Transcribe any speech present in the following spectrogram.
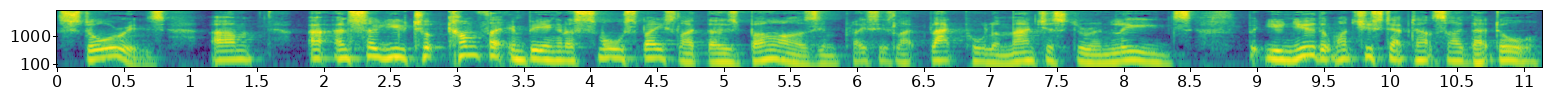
stories. Um, uh, and so you took comfort in being in a small space like those bars in places like Blackpool and Manchester and Leeds. But you knew that once you stepped outside that door,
